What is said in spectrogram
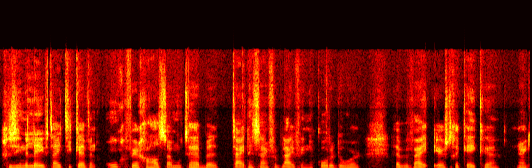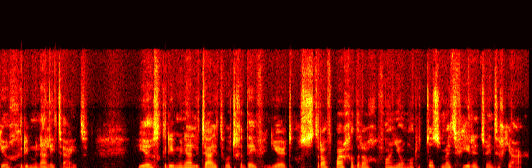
Gezien de leeftijd die Kevin ongeveer gehad zou moeten hebben tijdens zijn verblijf in de corridor, hebben wij eerst gekeken naar jeugdcriminaliteit. Jeugdcriminaliteit wordt gedefinieerd als strafbaar gedrag van jongeren tot en met 24 jaar.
